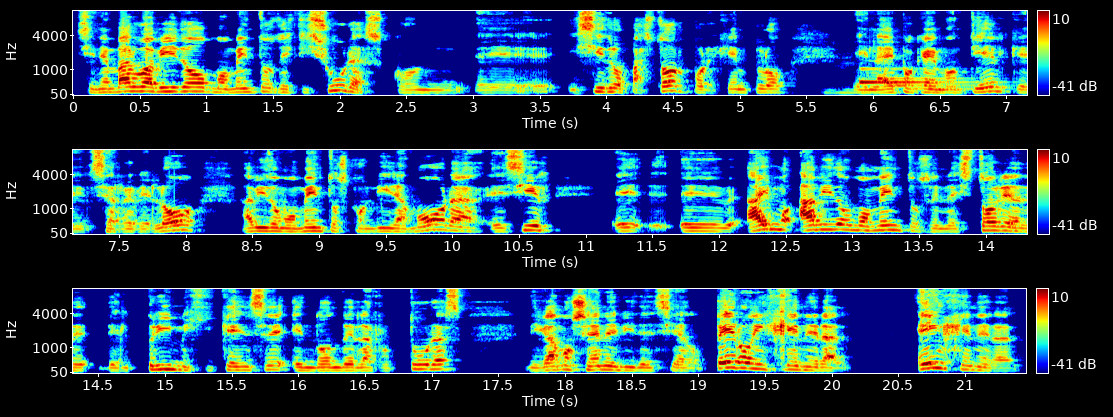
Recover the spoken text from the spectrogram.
Sin embargo, ha habido momentos de fisuras con Isidro Pastor, por ejemplo, en la época de Montiel, que se reveló. Ha habido momentos con Lira Mora, es decir, eh, eh, hay, ha habido momentos en la historia del PRI mexiquense en donde las rupturas, digamos, se han evidenciado, pero en general, en general,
